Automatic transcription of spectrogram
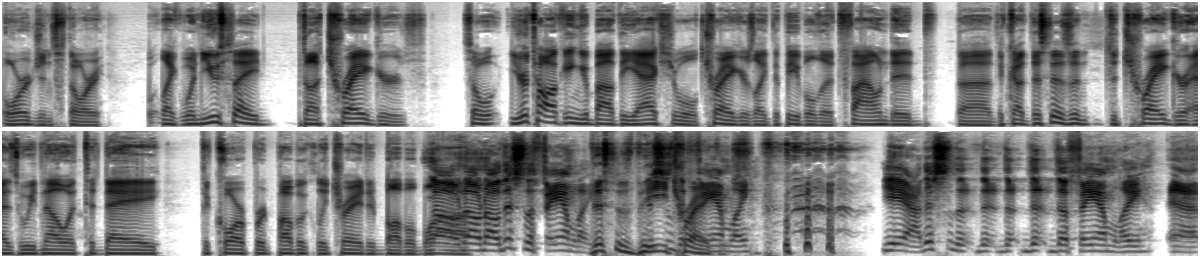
origin story. Like when you say the Traegers, so you're talking about the actual Traegers, like the people that founded uh, the. This isn't the Traeger as we know it today, the corporate, publicly traded, blah blah blah. No, no, no. This is the family. This is the this is the family. yeah, this is the the the, the family. Uh,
